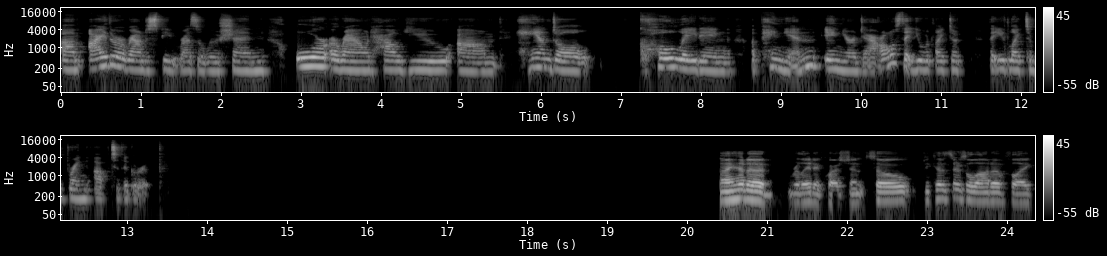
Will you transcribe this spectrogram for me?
um, either around dispute resolution or around how you um, handle collating opinion in your DAOs that you would like to that you'd like to bring up to the group? I had a related question. So, because there's a lot of like,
